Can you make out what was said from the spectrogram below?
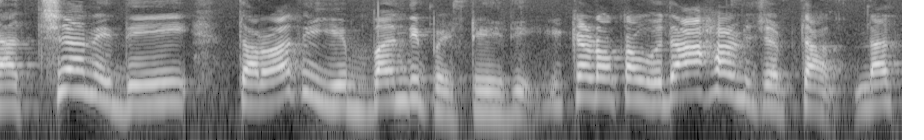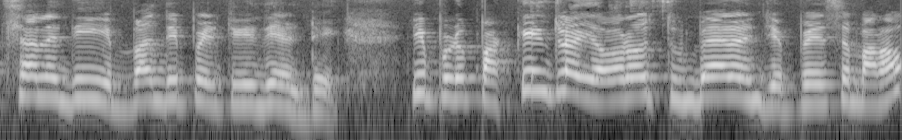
నచ్చనిది తర్వాత ఇబ్బంది పెట్టేది. ఇక్కడ ఒక ఉదాహరణ చెప్తాను. నచ్చనిది ఇబ్బంది పెట్టేది అంటే ఇప్పుడు పక్కింట్లో ఎవరో తుంబారని చెప్పేసి మనం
